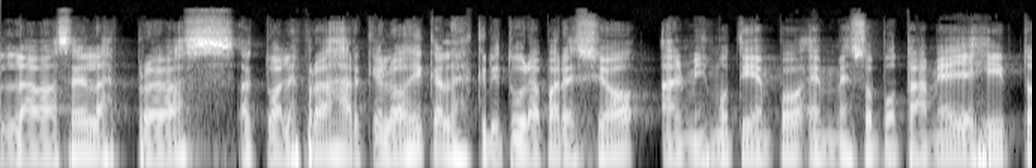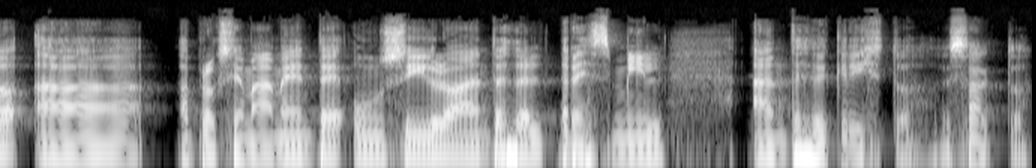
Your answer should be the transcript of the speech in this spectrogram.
la base de las pruebas, actuales pruebas arqueológicas, la escritura apareció al mismo tiempo en Mesopotamia y Egipto a aproximadamente un siglo antes del 3000 antes de Cristo, exacto.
